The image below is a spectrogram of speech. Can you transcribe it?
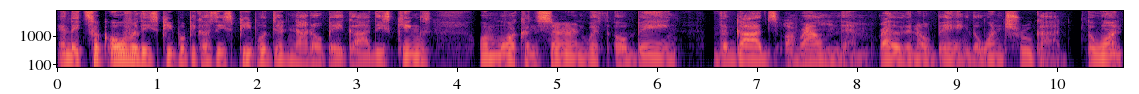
And they took over these people because these people did not obey God. These kings were more concerned with obeying the gods around them rather than obeying the one true God, the one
